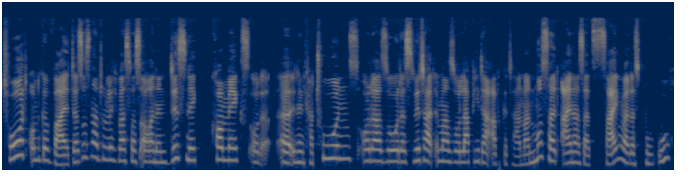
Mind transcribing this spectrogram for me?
Tod und Gewalt, das ist natürlich was, was auch in den Disney-Comics oder äh, in den Cartoons oder so, das wird halt immer so lapidar abgetan. Man muss halt einerseits zeigen, weil das Buch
